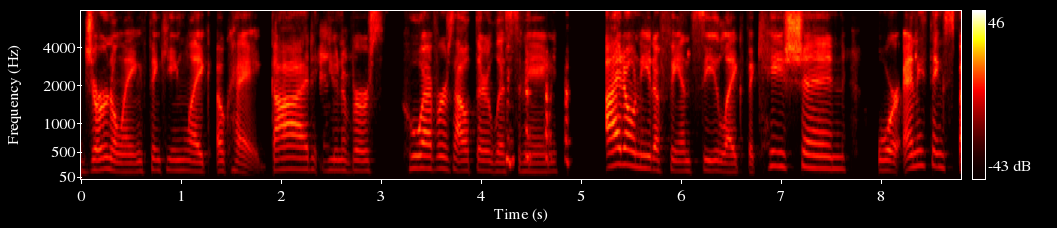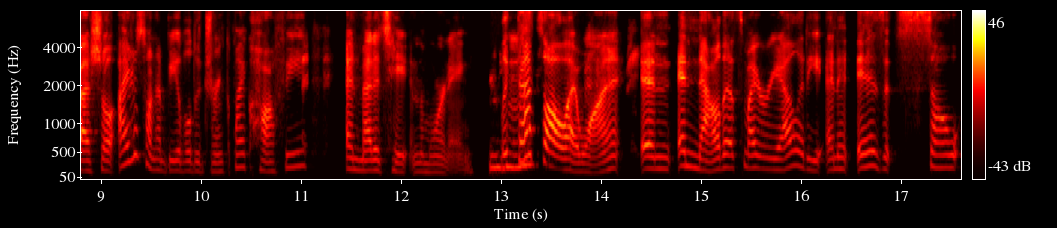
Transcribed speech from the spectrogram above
journaling, thinking like, okay, God, universe, whoever's out there listening, I don't need a fancy like vacation or anything special. I just want to be able to drink my coffee and meditate in the morning. Mm-hmm. Like that's all I want. And and now that's my reality and it is it's so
